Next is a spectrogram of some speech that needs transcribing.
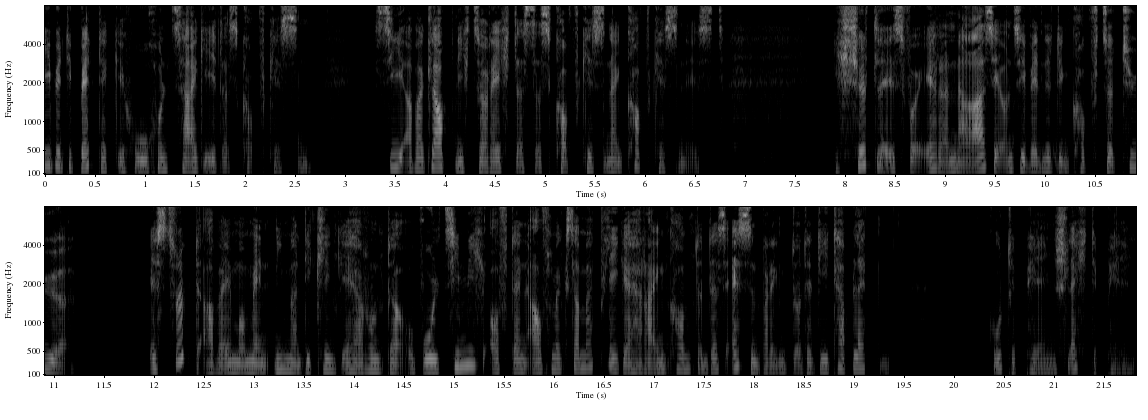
Hebe die Bettdecke hoch und zeige ihr das Kopfkissen. Sie aber glaubt nicht so recht, dass das Kopfkissen ein Kopfkissen ist. Ich schüttle es vor ihrer Nase und sie wendet den Kopf zur Tür. Es drückt aber im Moment niemand die Klinke herunter, obwohl ziemlich oft ein aufmerksamer Pfleger hereinkommt und das Essen bringt oder die Tabletten. Gute Pillen, schlechte Pillen.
